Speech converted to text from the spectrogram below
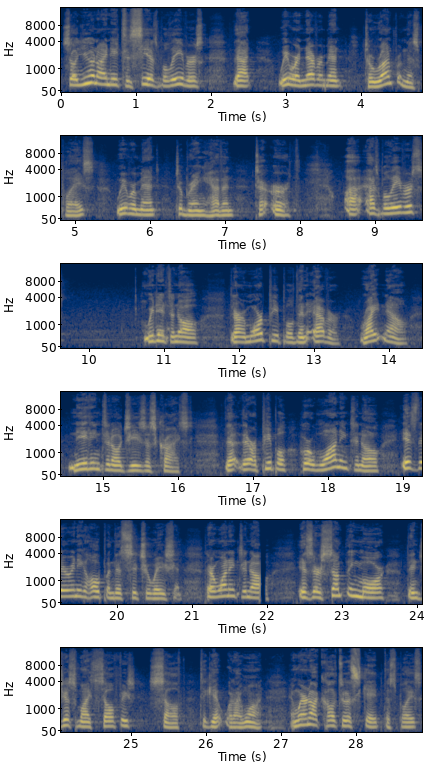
So you and I need to see as believers that we were never meant to run from this place, we were meant to bring heaven to earth. Uh, as believers, we need to know there are more people than ever right now needing to know Jesus Christ. There are people who are wanting to know is there any hope in this situation? They're wanting to know is there something more than just my selfish self to get what I want? And we're not called to escape this place,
